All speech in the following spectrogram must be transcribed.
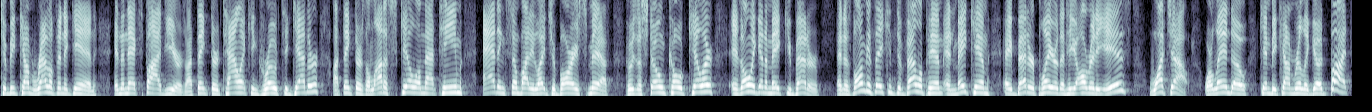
to become relevant again in the next five years. I think their talent can grow together. I think there's a lot of skill on that team. Adding somebody like Jabari Smith, who's a stone cold killer, is only going to make you better. And as long as they can develop him and make him a better player than he already is, watch out. Orlando can become really good. But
